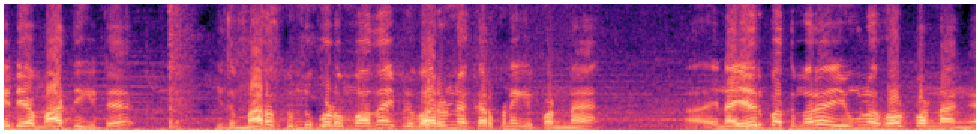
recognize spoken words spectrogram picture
ஐடியா மாற்றிக்கிட்டு இது மரம் துண்டு போடும்போது தான் இப்படி வரும்னு கற்பனைக்கு பண்ணேன். நான் எதிர்பார்த்த மாதிரி இவங்களும் ஹோல்ட் பண்ணாங்க.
